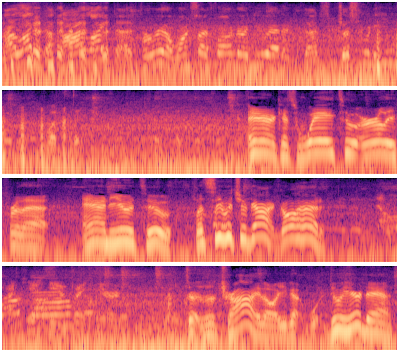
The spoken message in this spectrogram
I like that. I like that. For real. Once I found out you had it, that's just what he needed. What's it? Eric, it's way too early for that. And you too. Let's see what you got. Go ahead. No, I can't dance like yours. T- t- Try though. You got do your dance.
